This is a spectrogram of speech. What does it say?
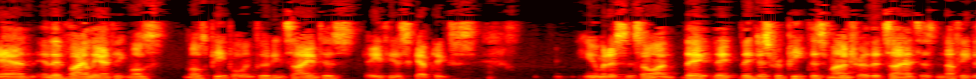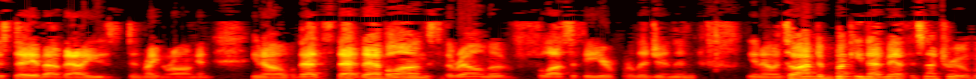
and and then finally, I think most most people, including scientists, atheists, skeptics, humanists, and so on, they, they they just repeat this mantra that science has nothing to say about values and right and wrong, and you know that's that that belongs to the realm of philosophy or religion, and you know, and so I'm debunking that myth. It's not true.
